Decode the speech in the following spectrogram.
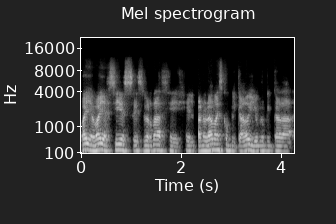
Vaya, vaya, sí, es, es verdad. Eh, el panorama es complicado y yo creo que cada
